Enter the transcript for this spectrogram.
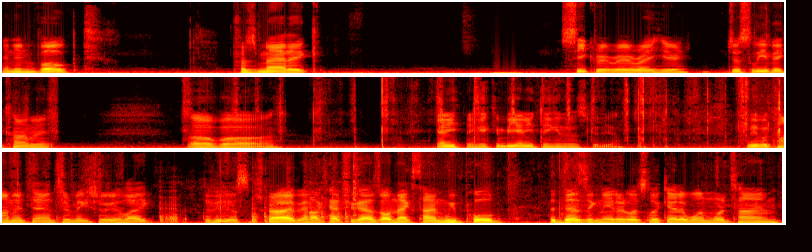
an invoked prismatic secret rare right here just leave a comment of uh, anything. It can be anything in this video. Leave a comment to answer. Make sure you like the video, subscribe, and I'll catch you guys all next time. We pulled the designator. Let's look at it one more time.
